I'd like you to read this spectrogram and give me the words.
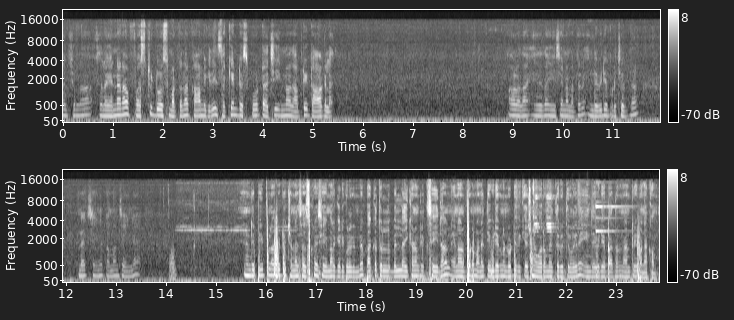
ஆக்சுவலாக இதில் என்னென்னா ஃபஸ்ட்டு டோஸ் மட்டும்தான் காமிக்குது. செகண்ட் டோஸ் போட்டாச்சு. இன்னும் அது அப்டேட் ஆகலை. அவ்வளோதான் இதுதான் ஈஸியான மெத்தட் இந்த வீடியோ பிடிச்சிருந்தா லைக் செய்யுங்க கமெண்ட் செய்யுங்க. என்னுடைய people of YouTube channel subscribe செய்யுமாறு கேட்டுக்கொள்கின்றேன் பக்கத்தில் உள்ள பெல் ஐக்கானும் கிளிக் செய்தால் என்னால் போடும் அனைத்து வீடியோக்களும் நோட்டிஃபிகேஷனும் வருமே தெரிவித்துக் கொள்கிறேன். இந்த வீடியோ பார்த்தோம் நன்றி வணக்கம்.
